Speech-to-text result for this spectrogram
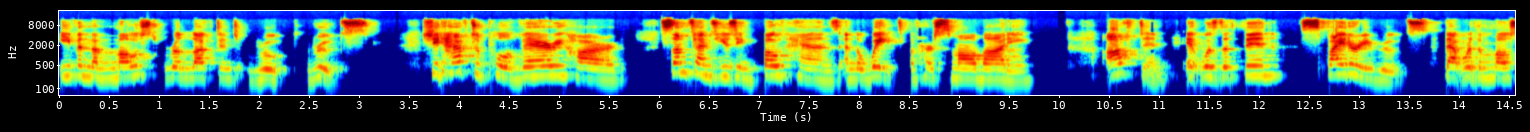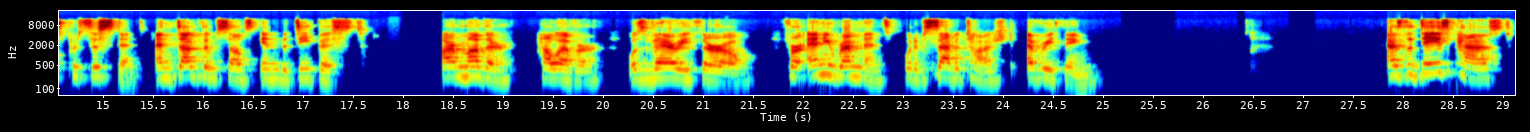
even the most reluctant root, roots. She'd have to pull very hard, sometimes using both hands and the weight of her small body. Often it was the thin, spidery roots that were the most persistent and dug themselves in the deepest. Our mother, however, was very thorough, for any remnant would have sabotaged everything. As the days passed,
